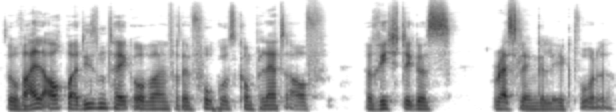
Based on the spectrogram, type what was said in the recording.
So, weil auch bei diesem Takeover einfach der Fokus komplett auf richtiges Wrestling gelegt wurde.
